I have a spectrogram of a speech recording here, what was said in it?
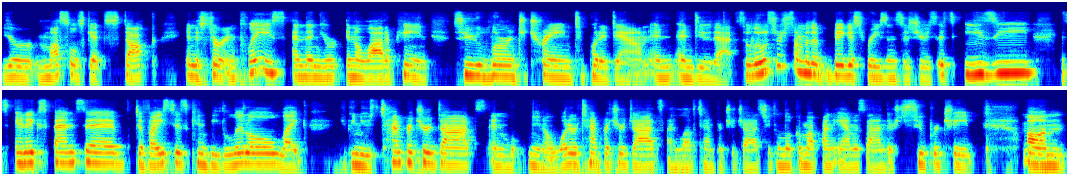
your muscles get stuck in a certain place and then you're in a lot of pain. So you learn to train to put it down and, and do that. So those are some of the biggest reasons to choose. It's easy, it's inexpensive, devices can be little, like you can use temperature dots and you know what are temperature dots? I love temperature dots. You can look them up on amazon. They're super cheap. Mm-hmm. um,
